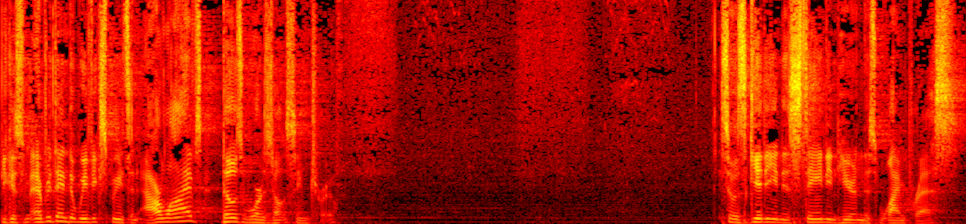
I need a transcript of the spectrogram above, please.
Because from everything that we've experienced in our lives, those words don't seem true. So as Gideon is standing here in this wine press,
